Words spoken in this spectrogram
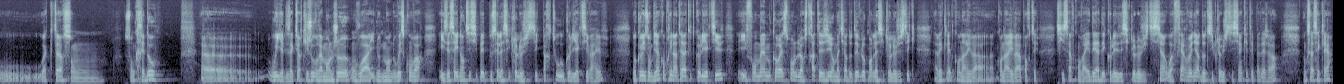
ou, acteur son, son credo. Euh, oui, il y a des acteurs qui jouent vraiment le jeu. On voit, ils nous demandent où est-ce qu'on va et ils essayent d'anticiper, de pousser la cycle logistique partout où Colis Active arrive. Donc eux, ils ont bien compris l'intérêt de Colis Active et ils font même correspondre leur stratégie en matière de développement de la cyclo-logistique avec l'aide qu'on arrive, à, qu'on arrive à apporter. Parce qu'ils savent qu'on va aider à décoller des cyclo-logisticiens ou à faire venir d'autres cyclo-logisticiens qui n'étaient pas déjà là. Donc ça, c'est clair.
